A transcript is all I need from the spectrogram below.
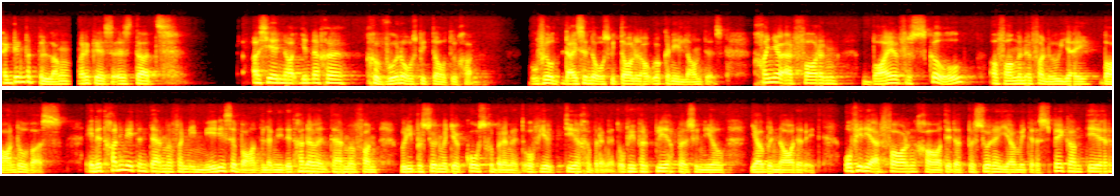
Ek dink wat belangrik is is dat as jy na enige gewone hospitaal toe gaan, hoeveel duisende hospitale daar ook in die land is, gaan jou ervaring baie verskil afhangende van hoe jy behandel was. En dit gaan nie net in terme van die mediese behandeling nie, dit gaan nou in terme van hoe die persoon wat jou kos gebring het of jou tee gebring het of die verpleegpersoneel jou benader het. Of jy die ervaring gehad het dat persone jou met respek hanteer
